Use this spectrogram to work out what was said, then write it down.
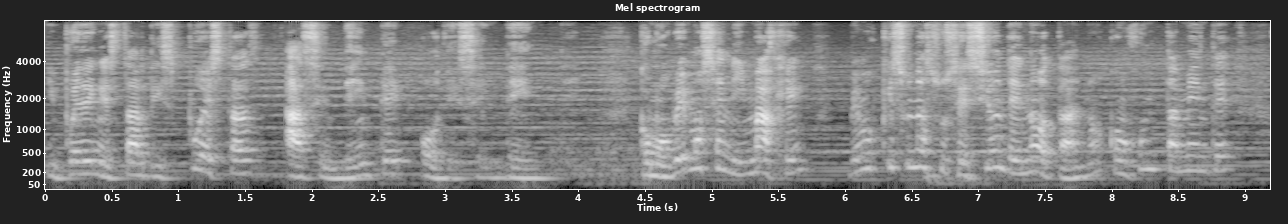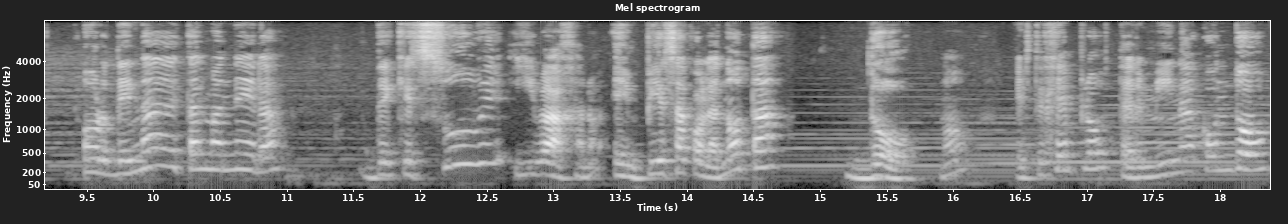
y pueden estar dispuestas ascendente o descendente. Como vemos en la imagen, vemos que es una sucesión de notas, ¿no? Conjuntamente ordenada de tal manera de que sube y baja, ¿no? Empieza con la nota Do, ¿no? Este ejemplo termina con Do,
